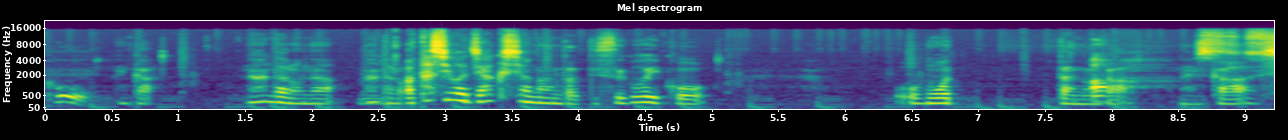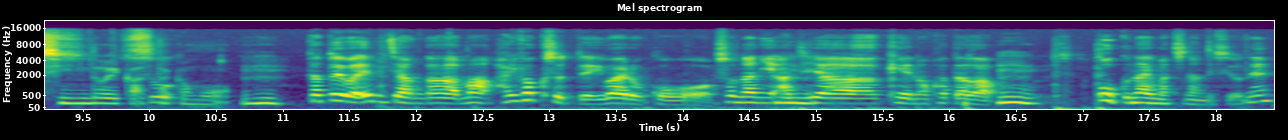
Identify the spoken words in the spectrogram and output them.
ほう。なんかなんだろうな、うん。なんだろう。私は弱者なんだってすごいこう思ったのがなんかしんどいかったかも。うん。う例えばエミちゃんが、まあ、ハリファックスっていわゆるこうそんなにアジア系の方がうん、多くない町なんですよね。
